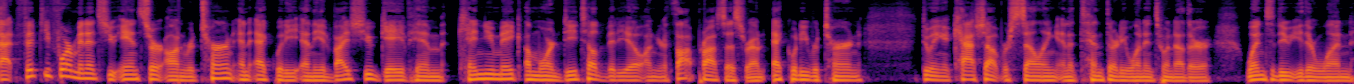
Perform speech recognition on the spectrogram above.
At 54 minutes, you answer on return and equity and the advice you gave him. Can you make a more detailed video on your thought process around equity return, doing a cash out for selling and a 1031 into another? When to do either one?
